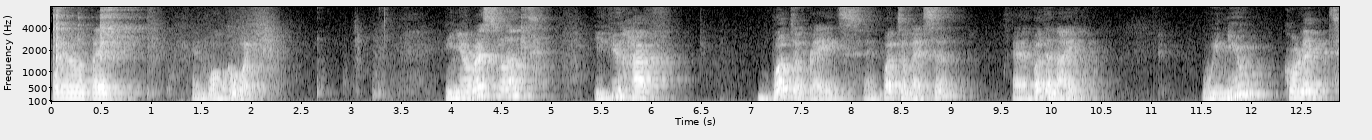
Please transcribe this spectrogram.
put it on a plate, and walk away. In your restaurant, if you have butter plates and butter messer and butter knife, when you collect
